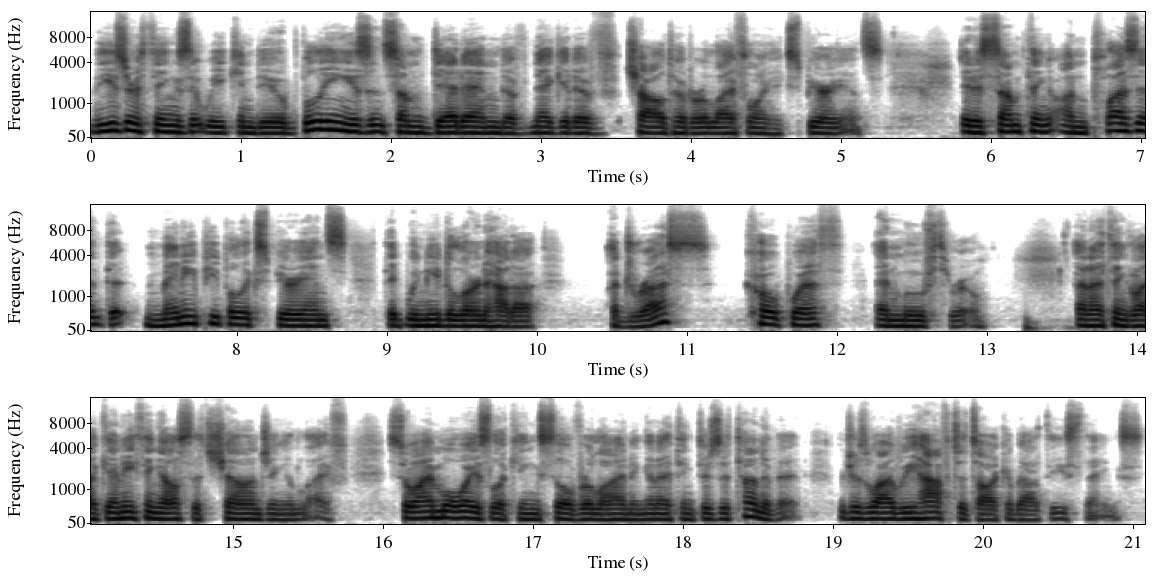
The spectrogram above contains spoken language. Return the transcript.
These are things that we can do. Bullying isn't some dead end of negative childhood or lifelong experience. It is something unpleasant that many people experience that we need to learn how to address, cope with, and move through. And I think, like anything else that's challenging in life. So I'm always looking silver lining, and I think there's a ton of it, which is why we have to talk about these things.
